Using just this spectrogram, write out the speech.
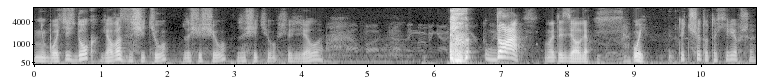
Не бойтесь, док, я вас защитю, защищу, защитю, все сделаю. да! Мы это сделали. Ой, ты чё тут охеревшая?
